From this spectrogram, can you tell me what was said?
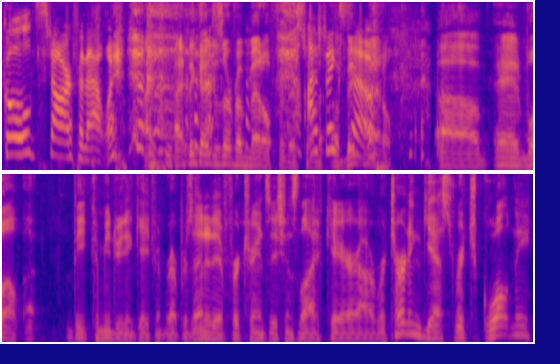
gold star for that one. I, I think I deserve a medal for this I one. think a big so. medal. Um, and well, uh, the community engagement representative for Transitions Life Care, uh, returning guest Rich Gwaltney.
